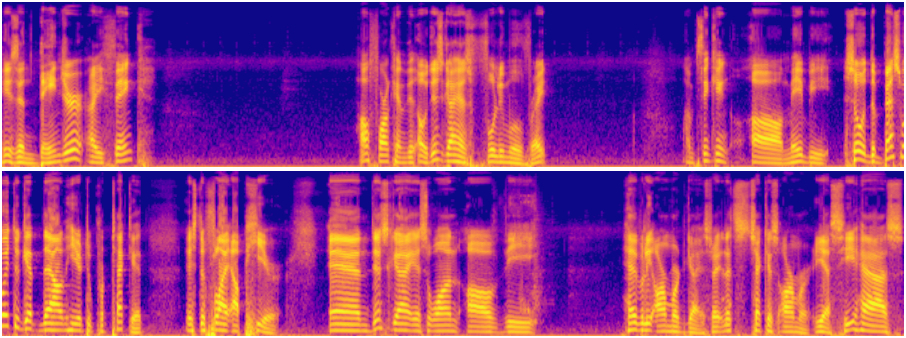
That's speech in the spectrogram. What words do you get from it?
he's in danger, I think. How far can this? Oh, this guy has fully moved, right? I'm thinking, uh, maybe. So the best way to get down here to protect it is to fly up here. And this guy is one of the heavily armored guys, right? Let's check his armor. Yes, he has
